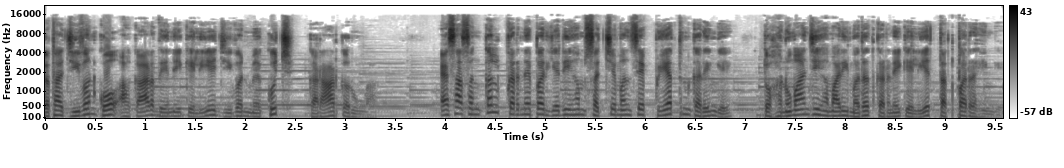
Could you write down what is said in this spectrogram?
तथा जीवन को आकार देने के लिए जीवन में कुछ करार करूँगा। ऐसा संकल्प करने पर यदि हम सच्चे मन से प्रयत्न करेंगे तो हनुमान जी हमारी मदद करने के लिए तत्पर रहेंगे।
